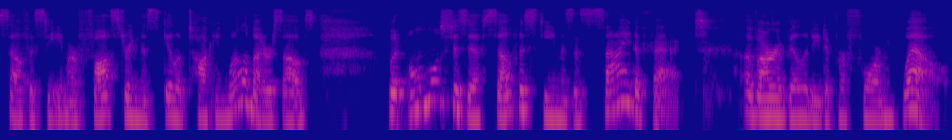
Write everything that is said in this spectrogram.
self-esteem or fostering the skill of talking well about ourselves, but almost as if self-esteem is a side effect of our ability to perform well.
